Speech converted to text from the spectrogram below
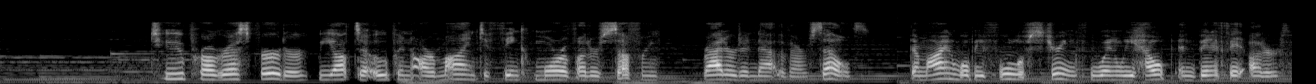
To progress further, we ought to open our mind to think more of others' suffering rather than that of ourselves. The mind will be full of strength when we help and benefit others.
